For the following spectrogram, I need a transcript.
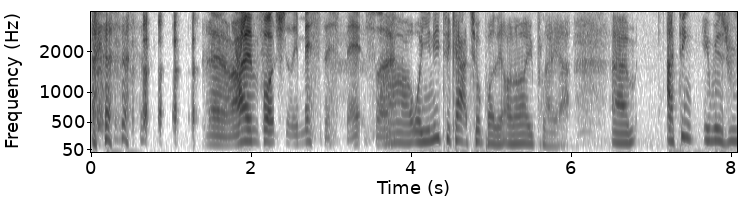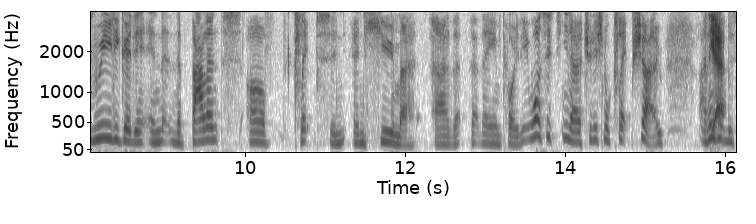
No, I unfortunately missed this bit, so Ah, well, you need to catch up on it on iPlayer. Um, I think it was really good in, in the, the balance of clips and, and humour uh, that, that they employed. It was, a, you know, a traditional clip show. I think Yeah. it was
